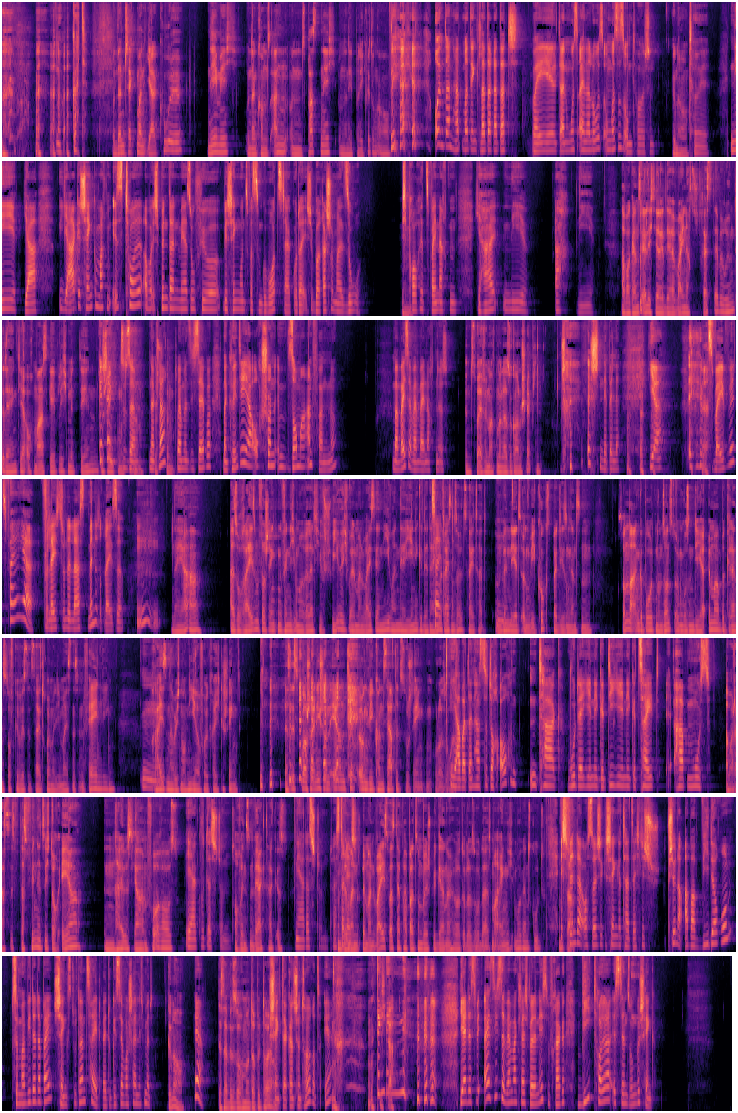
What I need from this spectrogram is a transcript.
Oh Gott. und dann checkt man, ja cool, nehme ich und dann kommt es an und es passt nicht und dann lädt man die Quittung auf. Und dann hat man den Kladderadatsch, weil dann muss einer los und muss es umtauschen. Genau. Toll. Nee, ja. Ja, Geschenke machen ist toll, aber ich bin dann mehr so für, wir schenken uns was zum Geburtstag oder ich überrasche mal so. Ich brauche jetzt Weihnachten. Ja, nee. Ach, nee. Aber ganz ehrlich, der, der Weihnachtsstress, der berühmte, der hängt ja auch maßgeblich mit den Geschenken Geschenken zusammen. Na Das klar, stimmt. weil man sich selber, man könnte ja auch schon im Sommer anfangen, ne? Man weiß ja, wann Weihnachten ist. Im Zweifel macht man da sogar ein Schnäppchen. Schnäppele. Ja, im Zweifelsfall ja. Vielleicht so eine Last-Minute-Reise. Naja, also Reisen verschenken finde ich immer relativ schwierig, weil man weiß ja nie, wann derjenige, der dahin Zeit hat. Mhm. reisen soll, Zeit hat. Und wenn du jetzt irgendwie guckst bei diesen ganzen Sonderangeboten und sonst irgendwo sind die ja immer begrenzt auf gewisse Zeiträume, die meistens in Ferien liegen. Mhm. Reisen habe ich noch nie erfolgreich geschenkt. Das ist wahrscheinlich schon eher ein Tipp, irgendwie Konzerte zu schenken oder sowas. Ja, aber dann hast du doch auch einen, Tag, wo derjenige, diejenige Zeit haben muss. Aber das ist, das findet sich doch eher ein halbes Jahr im Voraus, Ja, gut, das stimmt. auch wenn es ein Werktag ist. Ja, das stimmt. Hast Und wenn recht. man, wenn man weiß, was der Papa zum Beispiel gerne hört oder so, da ist man eigentlich immer ganz gut. Ich da- finde auch solche Geschenke tatsächlich sch- schöner. Aber wiederum, sind wir wieder dabei, schenkst du dann Zeit, weil du gehst ja wahrscheinlich mit. Genau. Ja. Deshalb ist es auch immer doppelt teuer. Schenkt da ganz schön teure. Ja. ding, ding. ja, deswegen, äh, siehst du, wären wir gleich bei der nächsten Frage. Wie teuer ist denn so ein Geschenk?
